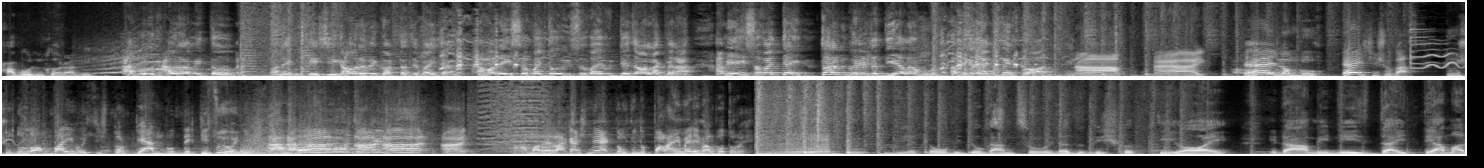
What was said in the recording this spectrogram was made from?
হাবুল করাবি আবুল ঘাউরামি তো। অনেক বেশি ঘাউরামি করতেছে ভাইজান। আমার এই সময় তো ওই সময় উঠে যাওয়া লাগবে না। আমি এই সময়টাই তরম করে এটা দিয়ে এলাম। আপনি খালি এক মিনিট কন। এই। লম্বু এই শিশু গাছ তুই শুধু লম্বাই হইছিস তোর জ্ঞান বুদ্ধির কিছুই হয়নি। আমারে রাগাস নে একদম কিন্তু পাড়াই মেরে ফেলব তোরে। একটা অভিযোগ আনছো, এটা যদি সত্যি হয়, এটা আমি নিজ দায়িত্বে আমার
